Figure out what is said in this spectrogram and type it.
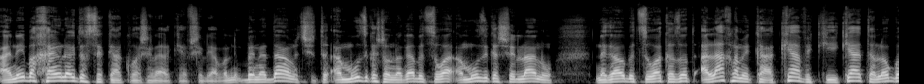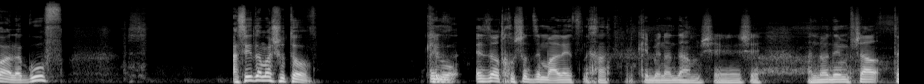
אני בחיים לא הייתי עושה קעקוע של ההרכב שלי, אבל בן אדם, שהמוזיקה שלו נגעה בצורה, המוזיקה שלנו נגעה בצורה כזאת, הלך למקעקע וקעקע את הלוגו על הגוף, עשית משהו טוב. כאילו, איזה, איזה עוד תחושות זה מעלה אצלך כבן אדם ש... ש... אני לא יודע אם אפשר, ת...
